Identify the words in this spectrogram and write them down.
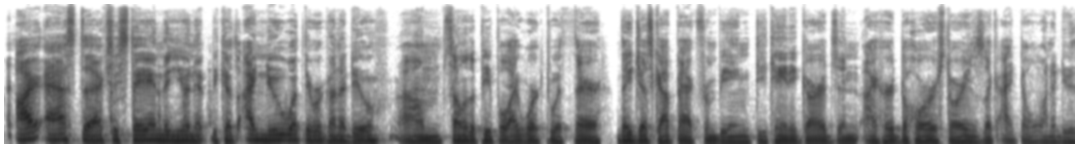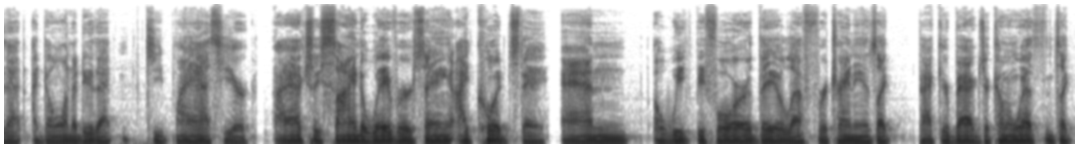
I asked to actually stay in the unit because I knew what they were going to do. Um, some of the people I worked with there, they just got back from being detainee guards, and I heard the horror stories. And was like, I don't want to do that. I don't want to do that. Keep my ass here. I actually signed a waiver saying I could stay, and a week before they left for training, it's like, pack your bags. You're coming with. It's like,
